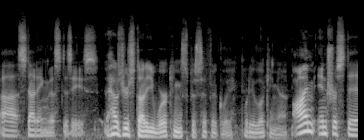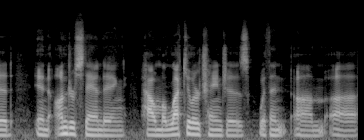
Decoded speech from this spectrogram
uh, studying this disease. How's your study working specifically? What are you looking at? I'm interested in understanding how molecular changes within um, uh,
